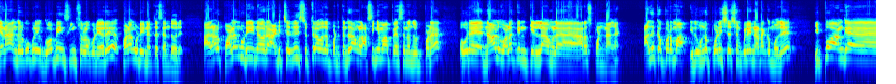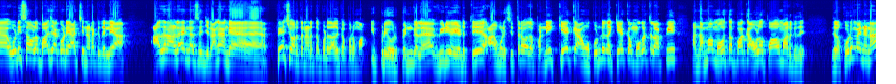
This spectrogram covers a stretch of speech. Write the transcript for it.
ஏன்னா அங்க இருக்கக்கூடிய கோபிந்த் சிங் சொல்லக்கூடிய ஒரு பழங்குடியினத்தை சேர்ந்தவர். அதனால பழங்குடியினரை அடிச்சது சித்திரவதைப்படுத்துனது அவங்களை அசிங்கமா பேசுனது உட்பட ஒரு நாலு வழக்கின் கீழே அவங்கள அரெஸ்ட் பண்ணாங்க. அதுக்கப்புறமா இது ஒன்றும் போலீஸ் ஸ்டேஷனுக்குள்ளேயே நடக்கும்போது இப்போ அங்கே ஒடிசாவில் பாஜகவுடைய ஆட்சி நடக்குது இல்லையா? அதனால என்ன செஞ்சிட்டாங்க? அங்கே பேச்சுவார்த்தை நடத்தப்படுது. அதுக்கப்புறமா இப்படி ஒரு பெண்களை வீடியோ எடுத்து அவங்களை சித்திரவதை பண்ணி கேக்க அவங்க கொண்டு வந்த கேக்க முகத்தில் அப்பி அந்த அம்மா முகத்தை பார்க்க அவ்வளோ பாவமாக இருக்குது. இதில் கொடுமை என்னன்னா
